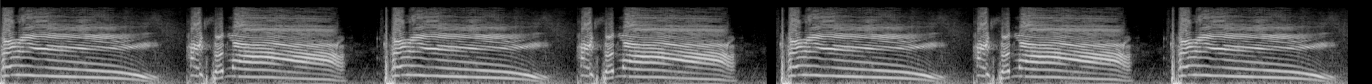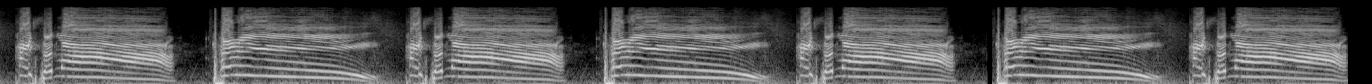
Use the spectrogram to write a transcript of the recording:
！Harry，太神啦！Harry，太神啦！Harry，太神啦！Harry，太神啦！Harry，太神啦！Harry，太神啦！Harry，太神啦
